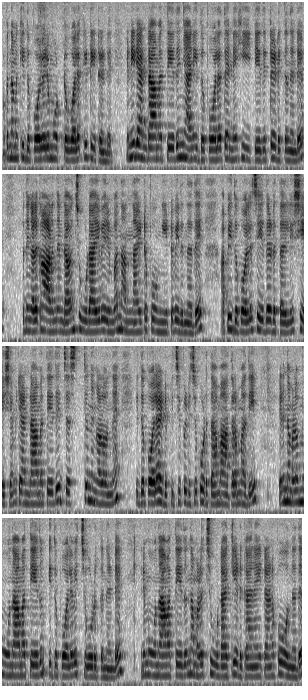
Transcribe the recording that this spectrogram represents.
അപ്പം നമുക്ക് ഇതുപോലെ ഒരു മുട്ട് പോലെ കിട്ടിയിട്ടുണ്ട്. ഇനി രണ്ടാമത്തേത് ഞാൻ ഇതുപോലെ തന്നെ ഹീറ്റ് ചെയ്തിട്ട് എടുക്കുന്നുണ്ട്. അപ്പം നിങ്ങൾ കാണുന്നുണ്ടാവും. ചൂടായി വരുമ്പോൾ നന്നായിട്ട് പൊങ്ങിയിട്ട് വരുന്നത്. അപ്പോൾ ഇതുപോലെ ചെയ്തെടുത്തതിന് ശേഷം രണ്ടാമത്തേത് ജസ്റ്റ് നിങ്ങളൊന്ന് ഇതുപോലെ അടുപ്പിച്ച് പിടിച്ച് കൊടുത്താൽ മാത്രം മതി. ഇനി നമ്മൾ മൂന്നാമത്തേതും ഇതുപോലെ വെച്ച് കൊടുക്കുന്നുണ്ട്. ഇനി മൂന്നാമത്തേതും നമ്മൾ ചൂടാക്കി എടുക്കാനായിട്ടാണ് പോകുന്നത്.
